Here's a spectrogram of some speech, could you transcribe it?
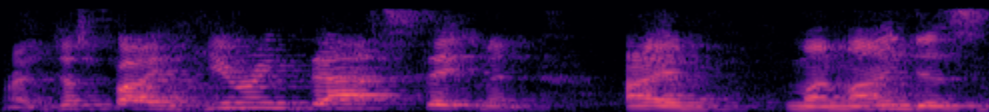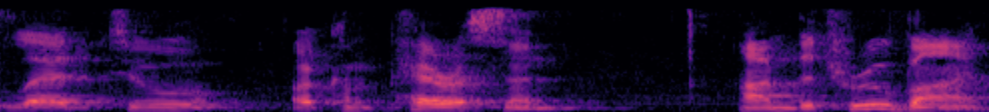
Right? Just by hearing that statement, I'm, my mind is led to a comparison. I'm the true vine.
